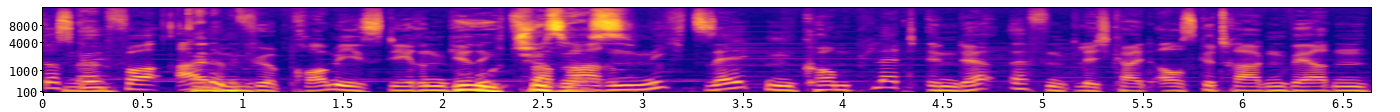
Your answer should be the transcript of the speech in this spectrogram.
Das Nein, gilt vor allem für Promis, deren uh, Gerichtsverfahren uh, nicht selten komplett in der Öffentlichkeit ausgetragen werden.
